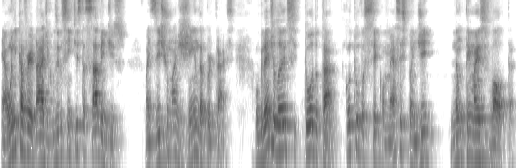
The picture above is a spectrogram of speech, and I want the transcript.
É a única verdade, inclusive os cientistas sabem disso. Mas existe uma agenda por trás. O grande lance todo tá, quando você começa a expandir, não tem mais volta.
